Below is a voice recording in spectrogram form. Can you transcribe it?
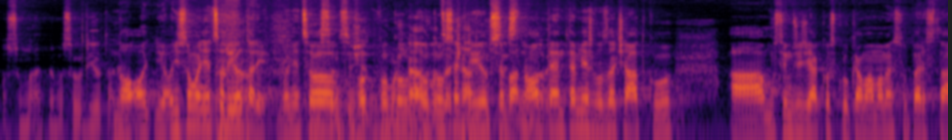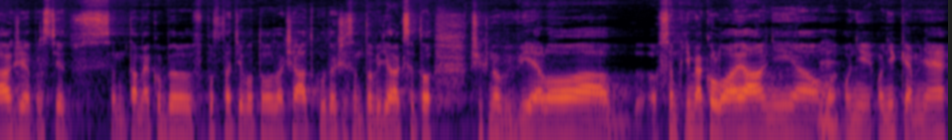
8 let, nebo jsou díl tady? No, oni, oni jsou o něco díl tady. O něco, Myslím si, že o, možná o kousek díl třeba. No, tém, téměř od začátku. A musím říct, že jako s klukama máme super vztah, že prostě jsem tam jako byl v podstatě od toho začátku, takže jsem to viděl, jak se to všechno vyvíjelo a jsem k ním jako loajální a hmm. oni, oni ke mně,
